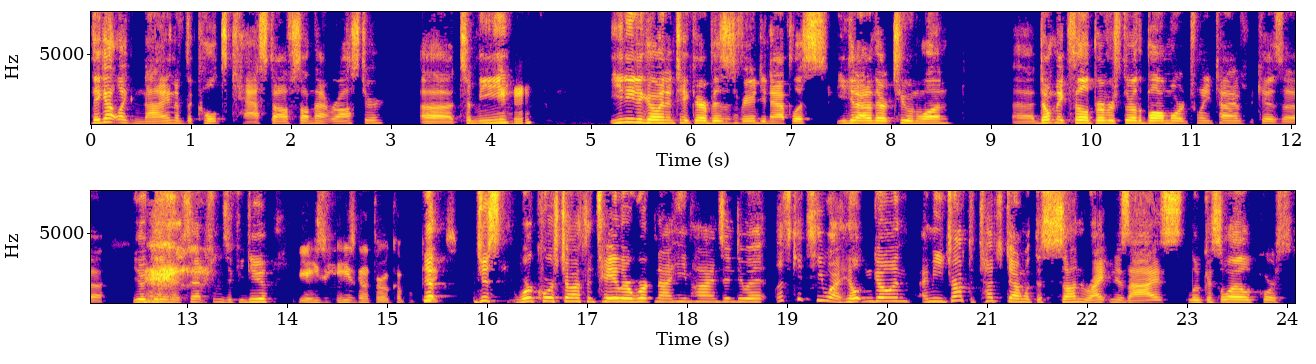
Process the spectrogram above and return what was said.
they got like nine of the Colts cast-offs on that roster. Uh, to me, Mhm. you need to go in and take care of business for Indianapolis. You get out of there at two and one. Uh, don't make Philip Rivers throw the ball more than twenty times because uh, you'll get interceptions if you do. yeah, he's he's gonna throw a couple picks. Yep. Just workhorse Jonathan Taylor, work Nyheim Hines into it. Let's get T.Y. Hilton going. I mean, he dropped a touchdown with the sun right in his eyes. Lucas Oil, of course,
